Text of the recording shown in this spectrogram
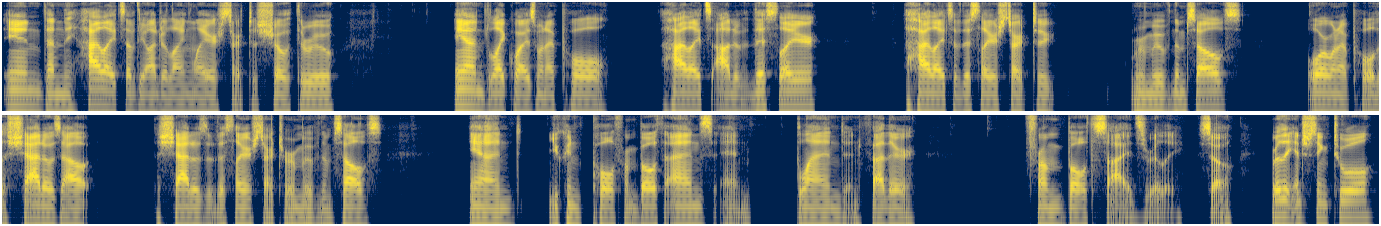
in, then the highlights of the underlying layer start to show through. And likewise, when I pull the highlights out of this layer, the highlights of this layer start to remove themselves. Or when I pull the shadows out, the shadows of this layer start to remove themselves. And you can pull from both ends and blend and feather from both sides, really. So, really interesting tool.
